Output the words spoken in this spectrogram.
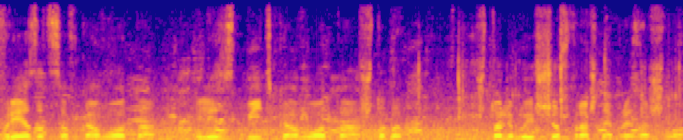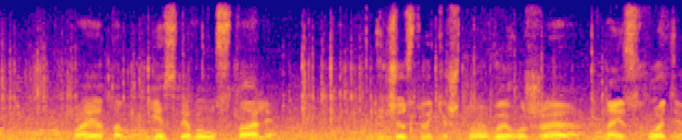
врезаться в кого-то или сбить кого-то, чтобы что-либо еще страшное произошло. Поэтому, если вы устали и чувствуете, что вы уже на исходе,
